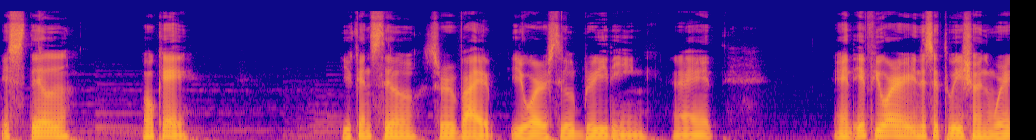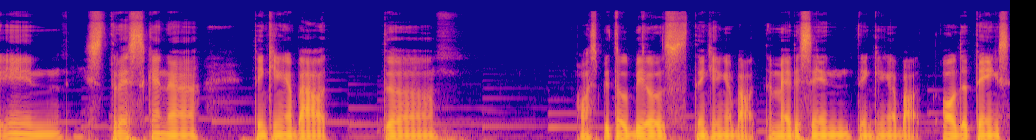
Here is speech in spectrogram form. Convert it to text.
is still okay. You can still survive. You are still breathing, right? And if you are in the situation wherein stress ka na thinking about the hospital bills, thinking about the medicine, thinking about all the things,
